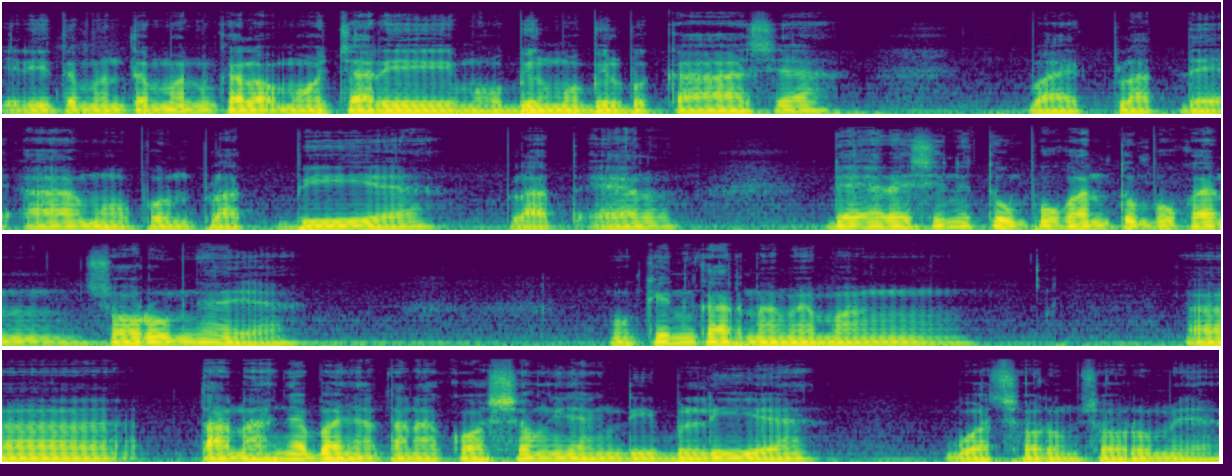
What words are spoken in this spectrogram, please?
Jadi teman-teman kalau mau cari mobil-mobil bekas ya, baik plat DA maupun plat B ya, plat L. Daerah sini tumpukan-tumpukan showroomnya ya. Mungkin karena memang eh, tanahnya banyak tanah kosong yang dibeli ya buat showroom-showroom ya.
